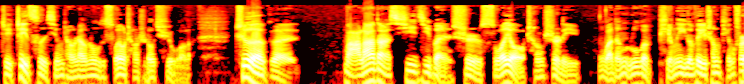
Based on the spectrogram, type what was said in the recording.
这这次行程当中的所有城市都去过了。这个瓦拉纳西基本是所有城市里。我能如果评一个卫生评分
